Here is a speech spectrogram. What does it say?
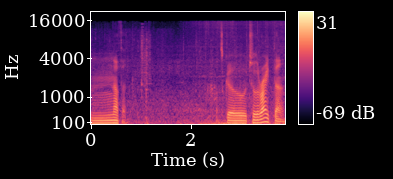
Nothing. Let's go to the right then.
